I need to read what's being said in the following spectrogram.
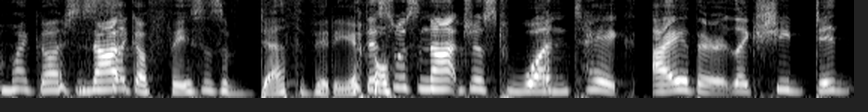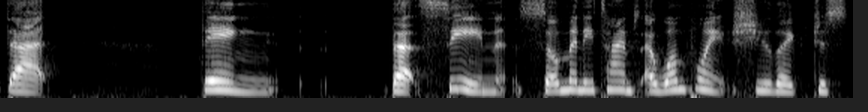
oh my gosh, this not- is like a Faces of Death video. this was not just one take either. Like she did that thing, that scene so many times. At one point, she like just,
